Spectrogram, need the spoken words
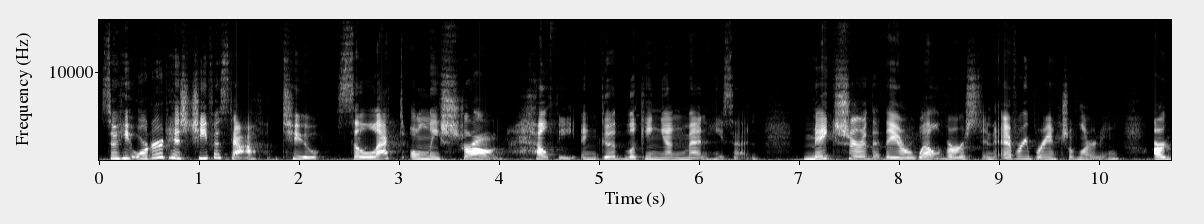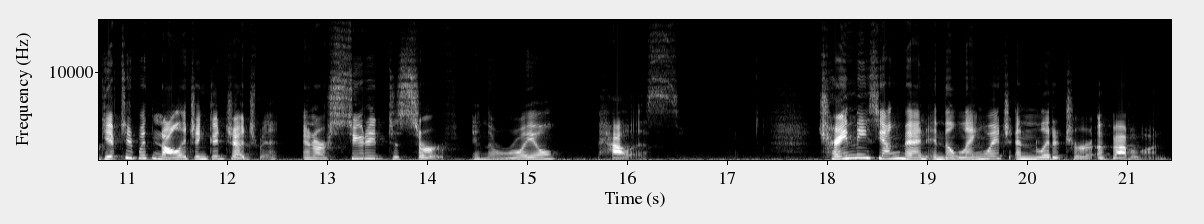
So he ordered his chief of staff to select only strong, healthy, and good looking young men, he said. Make sure that they are well versed in every branch of learning, are gifted with knowledge and good judgment, and are suited to serve in the royal palace. Train these young men in the language and literature of Babylon.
